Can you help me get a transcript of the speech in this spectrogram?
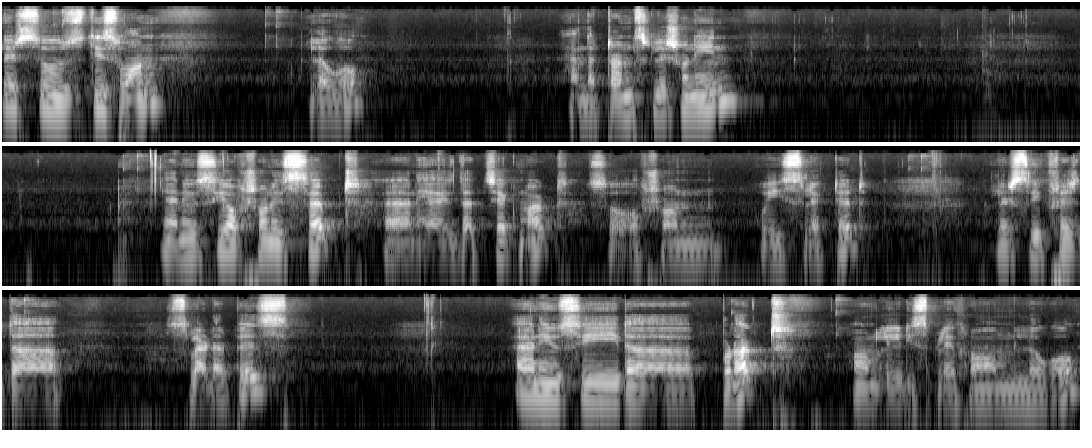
Let's choose this one logo and the terms relation in and you see option is set and here is the check marked. So option we selected. Let's refresh the slider page. And you see the product only display from logo.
